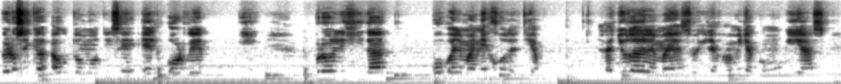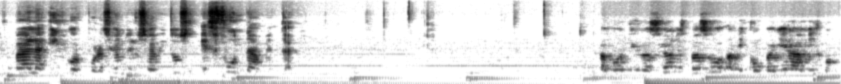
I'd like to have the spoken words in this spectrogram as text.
pero sí que automatice el orden y prolijidad o el manejo del tiempo. La ayuda del maestro y la familia como guías para la incorporación de los hábitos es fundamental. A continuación les paso a mi compañera Amigo.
